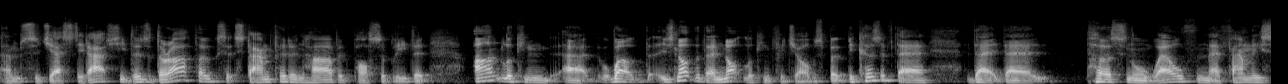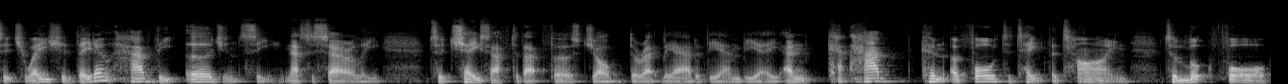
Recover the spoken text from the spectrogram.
um, suggested actually there are folks at Stanford and Harvard possibly that aren't looking well it's not that they're not looking for jobs but because of their their their personal wealth and their family situation they don't have the urgency necessarily to chase after that first job directly out of the MBA and have can afford to take the time to look for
